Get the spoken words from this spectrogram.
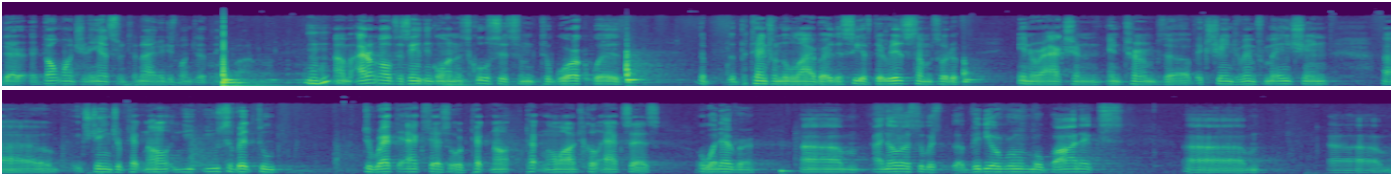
that I don't want you to answer tonight, I just want you to think about them. Um, I don't know if there's anything going on in the school system to work with the, the potential new library to see if there is some sort of interaction in terms of exchange of information, uh, exchange of technology, use of it through direct access or techno, technological access or whatever. Um, I noticed there was a video room, robotics, um, um,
